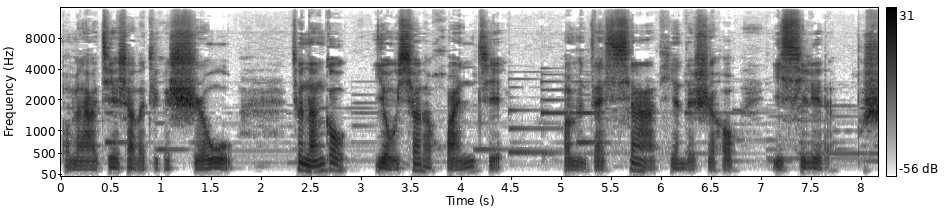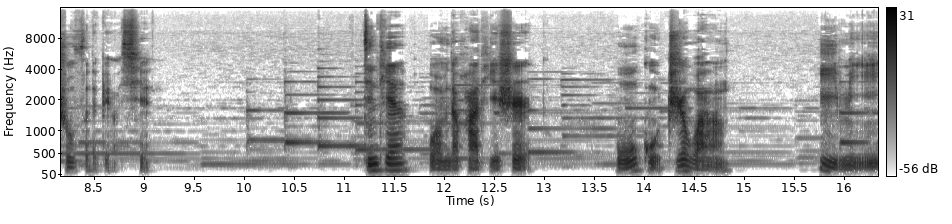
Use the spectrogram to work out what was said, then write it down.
我们要介绍的这个食物。就能够有效的缓解我们在夏天的时候一系列的不舒服的表现。今天我们的话题是五谷之王薏米。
